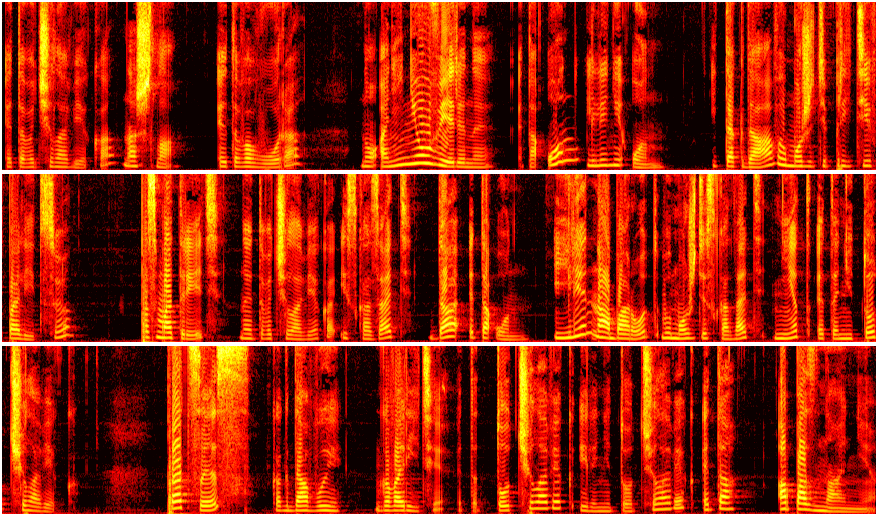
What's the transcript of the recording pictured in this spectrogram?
этого человека, нашла этого вора, но они не уверены, это он или не он. И тогда вы можете прийти в полицию, посмотреть на этого человека и сказать, да, это он. Или наоборот, вы можете сказать, нет, это не тот человек. Процесс, когда вы говорите, это тот человек или не тот человек, это опознание.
